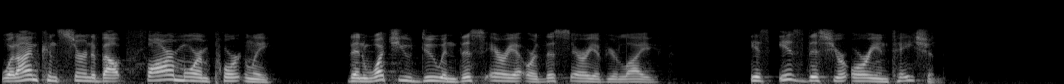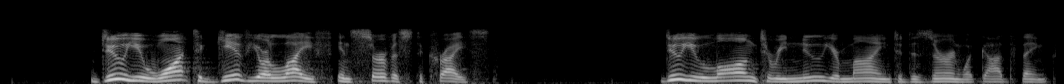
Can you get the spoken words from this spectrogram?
What I'm concerned about, far more importantly than what you do in this area or this area of your life, is is this your orientation? Do you want to give your life in service to Christ? Do you long to renew your mind to discern what God thinks?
